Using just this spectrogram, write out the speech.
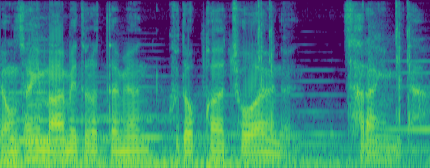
영상이 마음에 들었다면 구독과 좋아요는 사랑입니다.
